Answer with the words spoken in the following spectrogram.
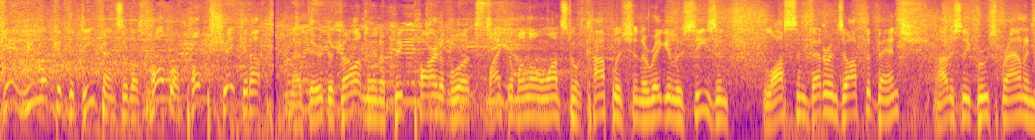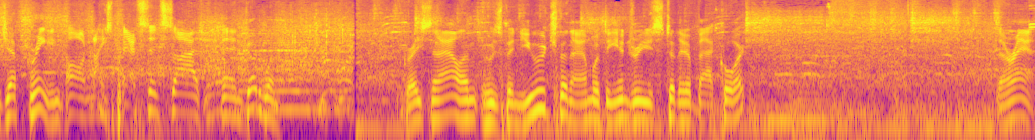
Again, you look at the defense of the Caldwell Pope shake it up. That their development, a big part of what Michael Malone wants to accomplish in the regular season. Lost some veterans off the bench. Obviously, Bruce Brown and Jeff Green. Oh, nice pass inside, and good one. Grayson Allen, who's been huge for them with the injuries to their backcourt. Durant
